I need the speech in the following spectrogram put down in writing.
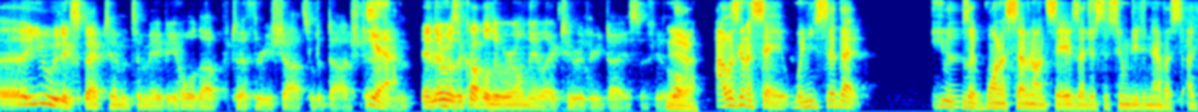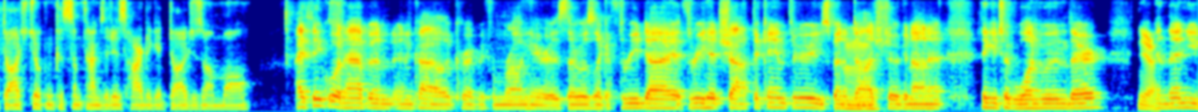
uh, you would expect him to maybe hold up to three shots with a dodge. Token. Yeah. and there was a couple that were only like two or three dice. I feel. like. yeah I was gonna say when you said that he was like one of seven on saves, I just assumed he didn't have a dodge token because sometimes it is hard to get dodges on Maul. I think what happened, and Kyle, correct me if I'm wrong here, is there was like a three die, three hit shot that came through. You spent a Mhm. dodge token on it. I think you took one wound there, yeah and then you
